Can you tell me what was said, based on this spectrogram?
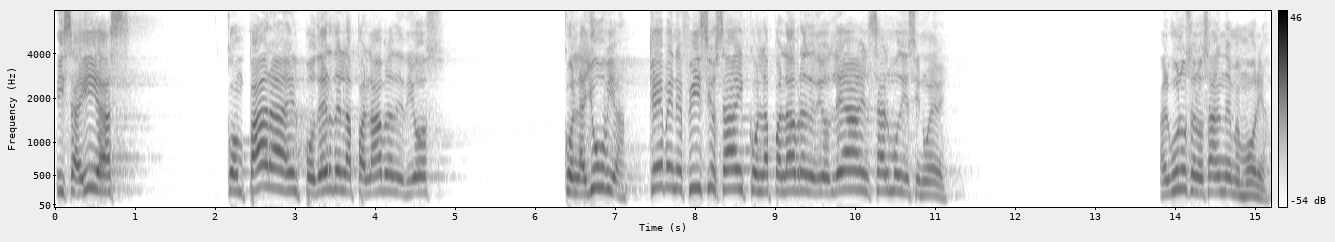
Isaías compara el poder de la palabra de Dios con la lluvia. ¿Qué beneficios hay con la palabra de Dios? Lea el Salmo 19. Algunos se lo saben de memoria.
